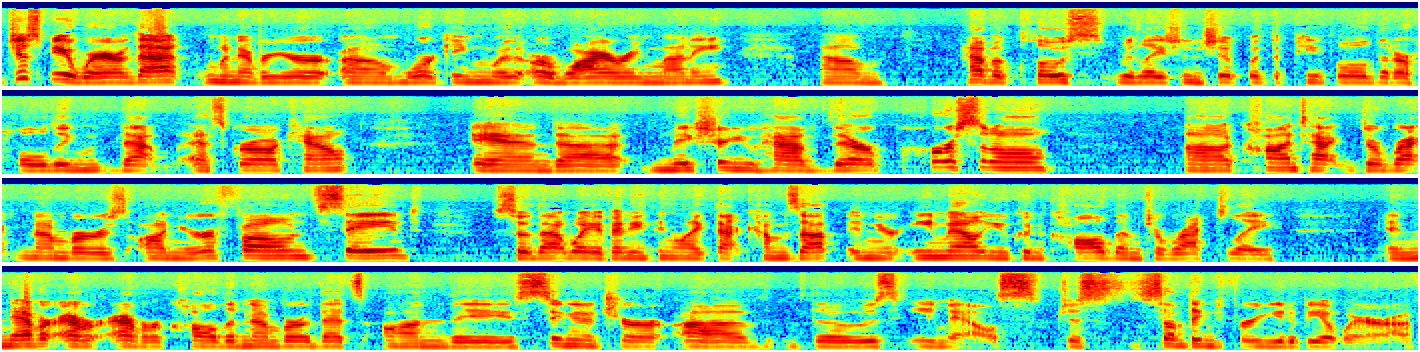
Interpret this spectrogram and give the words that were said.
just be aware of that whenever you're um, working with or wiring money. Um, have a close relationship with the people that are holding that escrow account and uh, make sure you have their personal uh, contact direct numbers on your phone saved. So that way, if anything like that comes up in your email, you can call them directly and never, ever, ever call the number that's on the signature of those emails. Just something for you to be aware of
